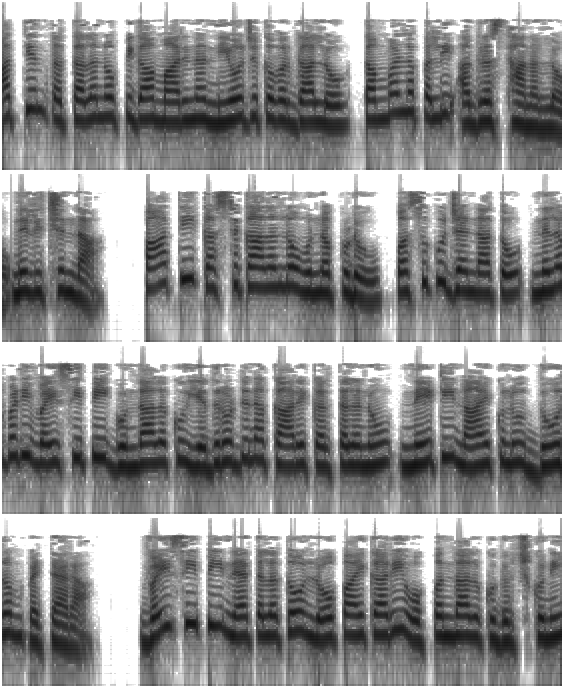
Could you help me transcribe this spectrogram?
అత్యంత తలనొప్పిగా మారిన నియోజకవర్గాల్లో తమ్మళ్ళపల్లి అగ్రస్థానంలో నిలిచిందా? పార్టీ కష్టకాలంలో ఉన్నప్పుడు పసుపు జెండాతో నిలబడి వైసీపీ గుండాలకు ఎదురొడ్డిన కార్యకర్తలను నేటి నాయకులు దూరం పెట్టారా? వైసీపీ నేతలతో లోపాయికారీ ఒప్పందాలు కుదుర్చుకుని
